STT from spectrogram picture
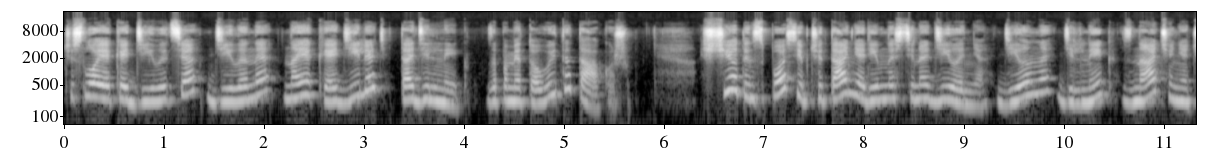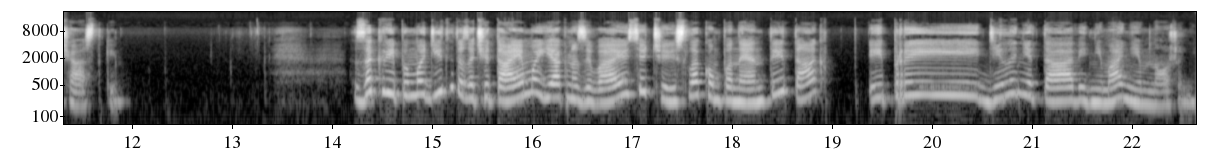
число, яке ділиться, ділене, на яке ділять та дільник. Запам'ятовуйте також. Ще один спосіб читання рівності на ділення. Ділене, дільник, значення частки. Закріпимо діти та зачитаємо, як називаються числа, компоненти, так, і при діленні та відніманні і множенні.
